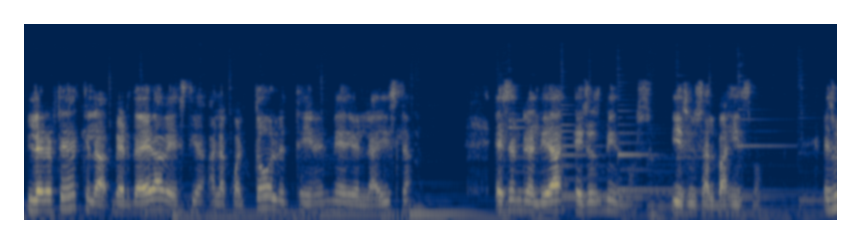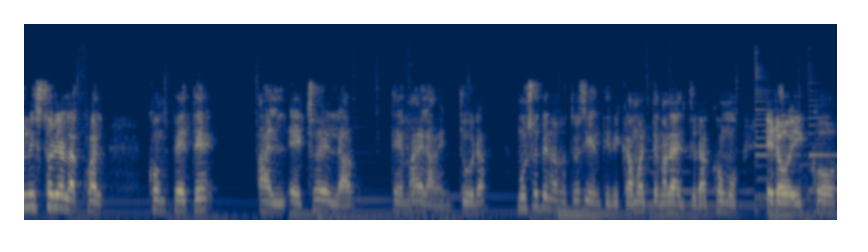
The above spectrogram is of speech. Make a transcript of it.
y le refleja que la verdadera bestia a la cual todo le tiene en medio en la isla es en realidad ellos mismos y su salvajismo. Es una historia la cual compete al hecho del tema de la aventura. Muchos de nosotros identificamos el tema de la aventura como heroico,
